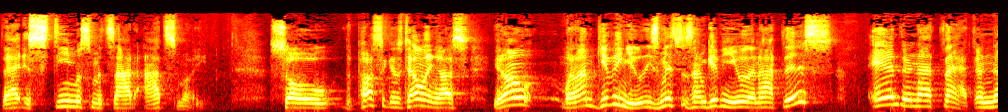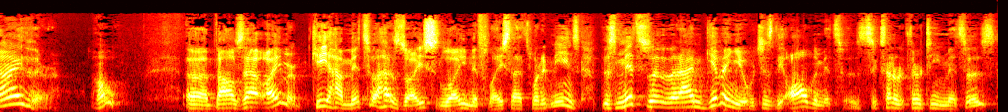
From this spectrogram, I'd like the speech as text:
That is Stimus Mitzad Atzmi. So the Pasuk is telling us, you know, what I'm giving you, these mitzvahs I'm giving you, they're not this, and they're not that. They're neither. Oh, uh, that's what it means. This mitzvah that I'm giving you, which is the, all the mitzvahs, 613 mitzvahs,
